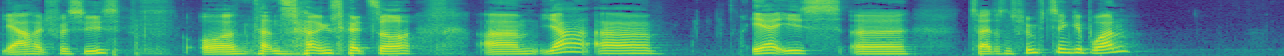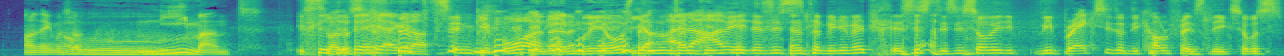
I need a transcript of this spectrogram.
ja, halt voll süß. Und dann sagen sie halt so, ähm, ja, äh, er ist, äh, 2015 geboren. Und dann denken wir so, niemand ist 2015 geboren. Alter. Embryo ja, Alter, Abi, das ist, das ist, das ist so wie, die, wie Brexit und die Conference League. Sowas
